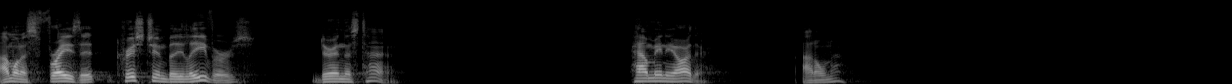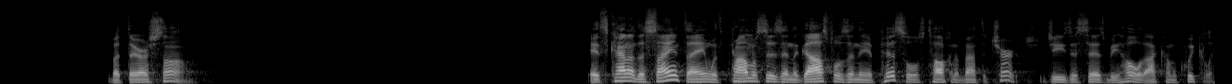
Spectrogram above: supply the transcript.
I'm going to phrase it, Christian believers during this time. How many are there? I don't know. But there are some. It's kind of the same thing with promises in the Gospels and the epistles talking about the church. Jesus says, Behold, I come quickly.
